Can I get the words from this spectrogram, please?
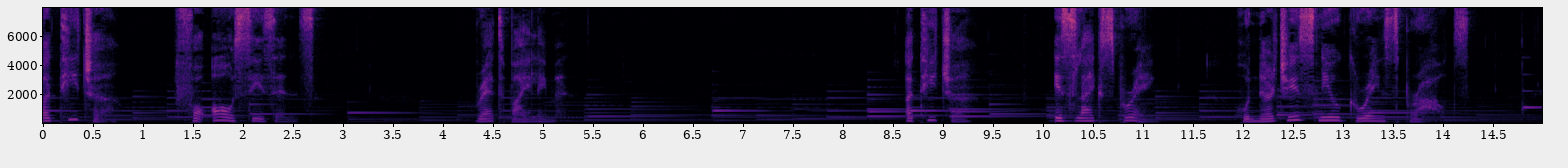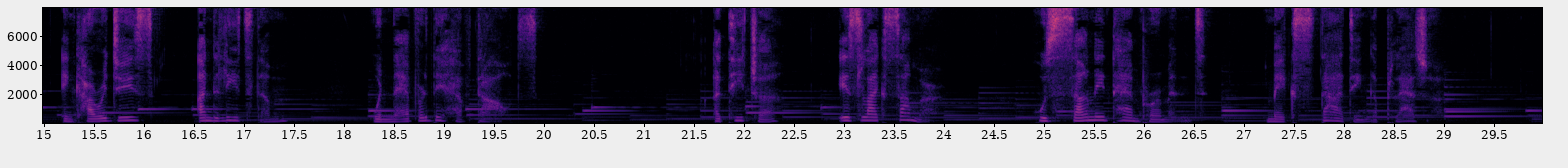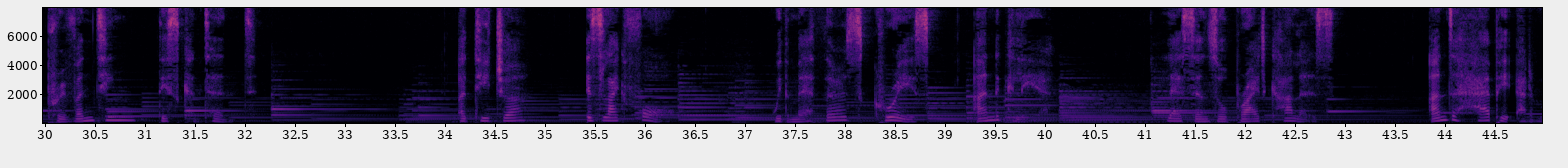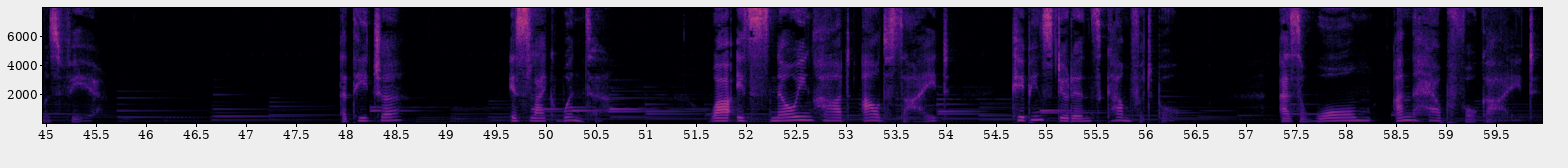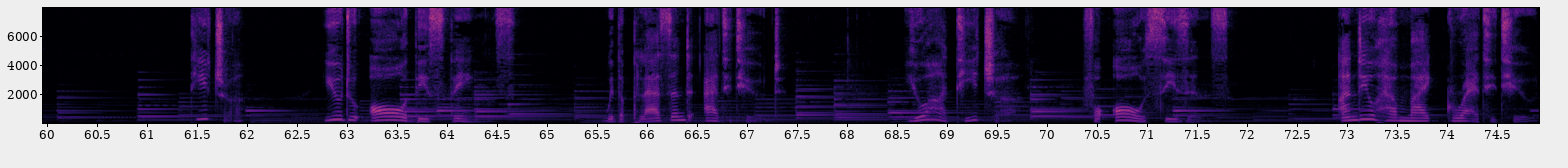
A Teacher for All Seasons. Read by Lehman. A teacher is like spring who nurtures new green sprouts, encourages and leads them whenever they have doubts. A teacher is like summer whose sunny temperament makes studying a pleasure, preventing discontent. A teacher is like fall, with methods crisp and clear, lessons of bright colors, and a happy atmosphere. A teacher is like winter, while it's snowing hard outside, keeping students comfortable as a warm and helpful guide. Teacher, you do all these things with a pleasant attitude. You are a teacher for all seasons, and you have my gratitude.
